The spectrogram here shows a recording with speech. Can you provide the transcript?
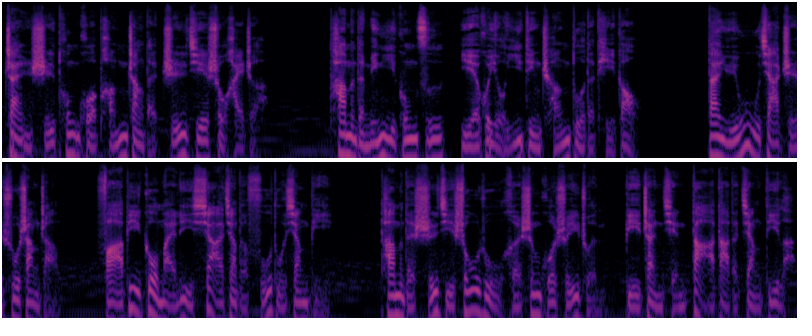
战时通货膨胀的直接受害者，他们的名义工资也会有一定程度的提高，但与物价指数上涨。法币购买力下降的幅度相比，他们的实际收入和生活水准比战前大大的降低了。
